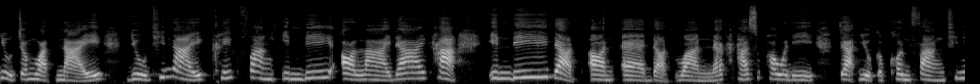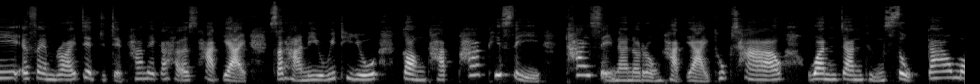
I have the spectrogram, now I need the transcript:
อยู่จังหวัดไหน อยู่ที่ไหนคลิกฟัง Indie ออนไลน์ได้ค่ะ indie.onair.one นะคะ สุภาวดีจะอยู่กับคนฟังที่นี่ FM 107.75 MHz หาดใหญ่ สถานีวิทยุกองทัพภาคที่ 4 ค่ายเสนานรงค์หาดใหญ่ทุกเช้า วันจันทร์ถึงศุกร์9โม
